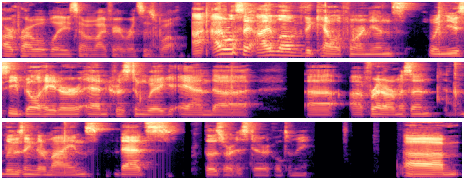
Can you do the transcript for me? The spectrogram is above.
are probably some of my favorites as well. I, I will say I love the Californians when you see Bill Hader and Kristen Wiig and uh, uh, uh, Fred Armisen losing their minds. That's those are hysterical to me. Um,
